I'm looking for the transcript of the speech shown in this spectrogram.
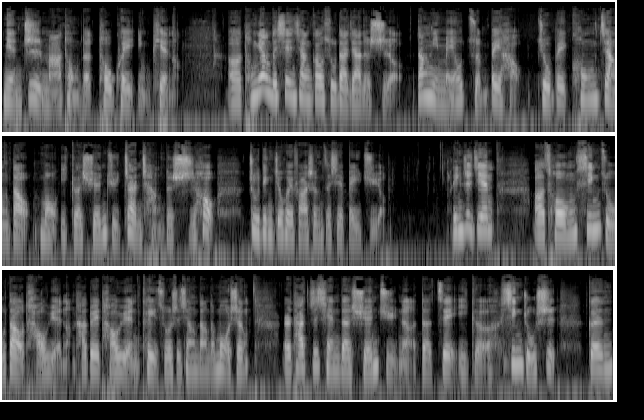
免治马桶的偷窥影片哦，呃，同样的现象告诉大家的是哦，当你没有准备好就被空降到某一个选举战场的时候，注定就会发生这些悲剧哦。林志坚。呃，从新竹到桃园呢，他对桃园可以说是相当的陌生，而他之前的选举呢的这一个新竹市跟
